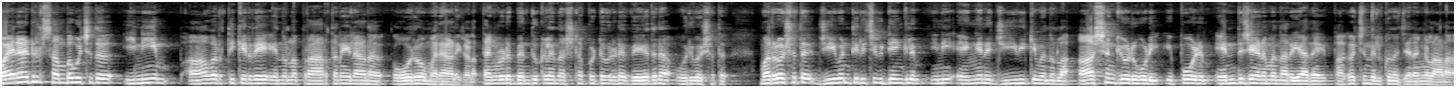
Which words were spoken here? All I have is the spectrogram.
വയനാട്ടിൽ സംഭവിച്ചത് ഇനിയും ആവർത്തിക്കരുതേ എന്നുള്ള പ്രാർത്ഥനയിലാണ് ഓരോ മലയാളികളും. തങ്ങളുടെ ബന്ധുക്കളെ നഷ്ടപ്പെട്ടവരുടെ വേദന ഒരു വശത്ത് മറുവശത്ത് ജീവൻ തിരിച്ചു കിട്ടിയെങ്കിലും ഇനി എങ്ങനെ ജീവിക്കുമെന്നുള്ള ആശങ്കയോടുകൂടി ഇപ്പോഴും എന്ത് ചെയ്യണമെന്നറിയാതെ പകച്ചു നിൽക്കുന്ന ജനങ്ങളാണ്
